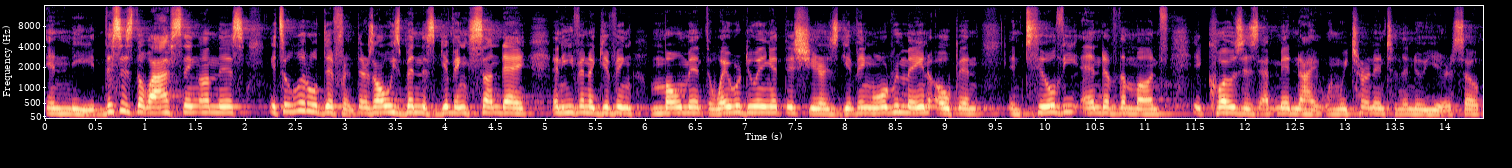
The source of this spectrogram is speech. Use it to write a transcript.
in need. This is the last thing on this. It's a little different. There's always always been this giving Sunday and even a giving moment. The way we're doing it this year is giving will remain open until the end of the month. It closes at midnight when we turn into the new year. So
